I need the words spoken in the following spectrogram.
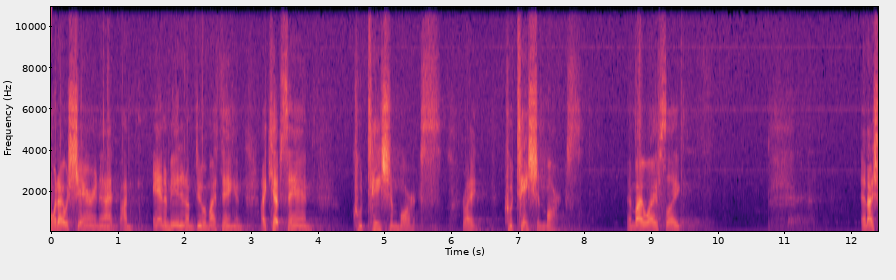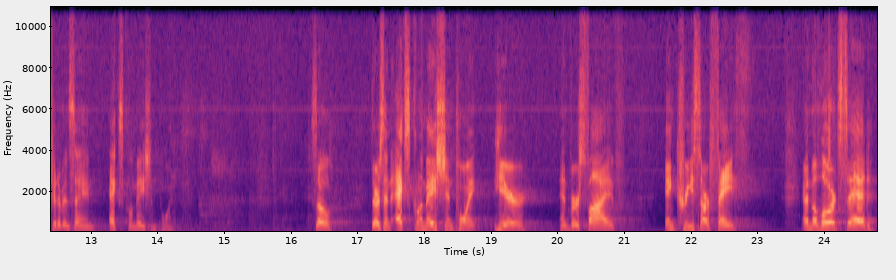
what I was sharing. And I, I'm animated, I'm doing my thing. And I kept saying, quotation marks, right? Quotation marks. And my wife's like, and I should have been saying exclamation point. So there's an exclamation point here in verse 5 increase our faith. And the Lord said,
